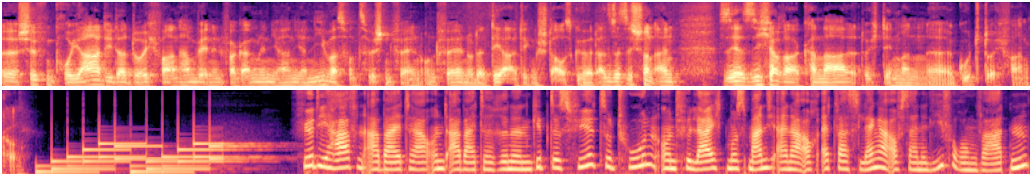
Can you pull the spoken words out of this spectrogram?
äh, Schiffen pro Jahr, die da durchfahren, haben wir in den vergangenen Jahren ja nie was von Zwischenfällen, Unfällen oder derartigen Staus gehört. Also das ist schon ein sehr sicherer Kanal, durch den man äh, gut durchfahren kann. Für die Hafenarbeiter und Arbeiterinnen gibt es viel zu tun und vielleicht muss manch einer auch etwas länger auf seine Lieferung warten,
